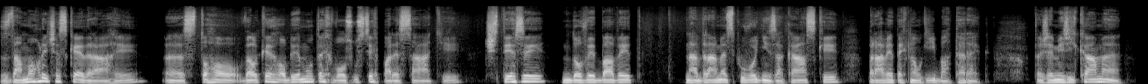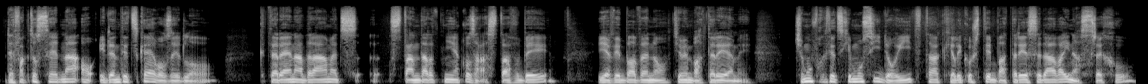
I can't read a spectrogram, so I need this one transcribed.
zda mohly české dráhy eh, z toho velkého objemu těch vozů, z těch 50, čtyři dovybavit nad rámec původní zakázky právě technologií baterek. Takže my říkáme, de facto se jedná o identické vozidlo, které nad rámec standardní jako zástavby je vybaveno těmi bateriemi. Čemu fakticky musí dojít, tak jelikož ty baterie se dávají na střechu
